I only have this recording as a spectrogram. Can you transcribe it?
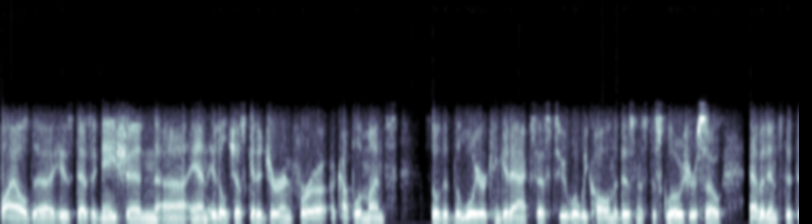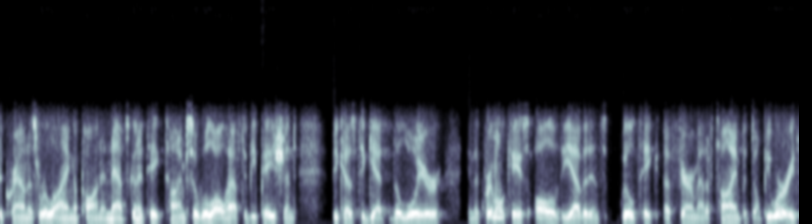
filed uh, his designation, uh, and it'll just get adjourned for a, a couple of months so that the lawyer can get access to what we call in the business disclosure. So evidence that the Crown is relying upon, and that's going to take time. So we'll all have to be patient because to get the lawyer in the criminal case, all of the evidence will take a fair amount of time. But don't be worried;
